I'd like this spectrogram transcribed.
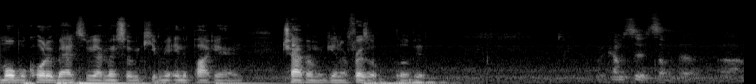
mobile quarterback, so we gotta make sure we keep him in the pocket and trap them and get him frizzled a little bit. When it comes to some of the um,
